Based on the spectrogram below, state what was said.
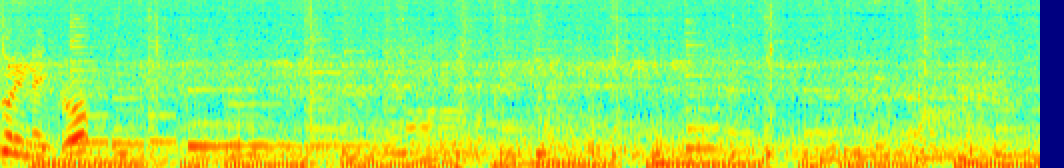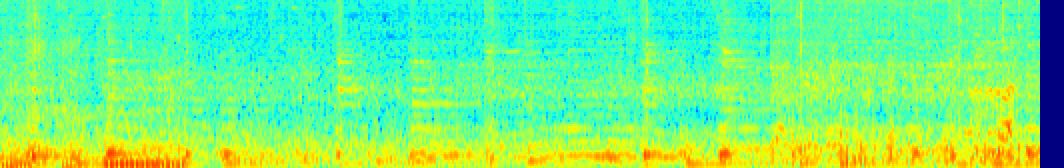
করি নাই ব্রো স্যার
